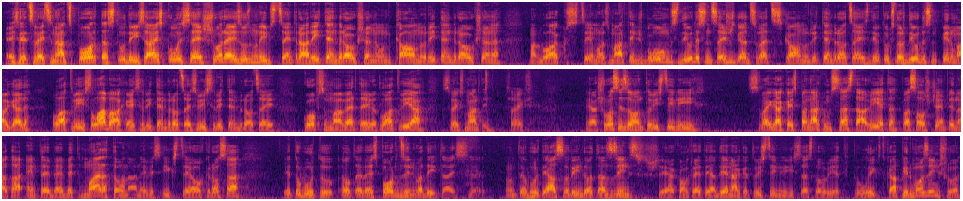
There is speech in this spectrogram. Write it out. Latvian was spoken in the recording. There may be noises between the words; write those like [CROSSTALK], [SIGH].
Esiet sveicināti sporta studijas aizkulisēs. Šoreiz uzmanības centrā riteņbraukšana un kalnu riteņbraukšana. Man blakus ciemos Mārtiņš Blūms, 26 gadus vecs kalnu riteņbraucējs, 2021. gada Latvijas labākais riteņbraucējs, visu riteņbraucēju kopumā vērtējot Latvijā. Sveiks, Mārtiņ! Sveiks! Jā, šo sezonu tu izcīnīji svaigākais panākums sastāvvieta pasaules čempionātā MTB, bet maratonā, nevis XCO krosā ja tu būtu LTV sporta ziņu vadītājs, un tev būtu jāsarindo tās ziņas šajā konkrētajā dienā, kad tu izcīnīji sesto vietu, tu liktu kā pirmo ziņu šo?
